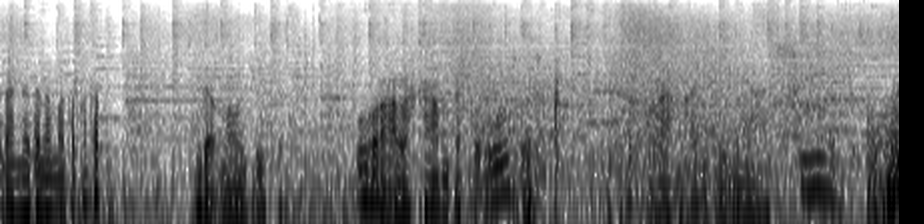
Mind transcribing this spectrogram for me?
tanda tanda mantap-mantap nggak mau juga. Wah lah kampret. Terus perang kayak gini sih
